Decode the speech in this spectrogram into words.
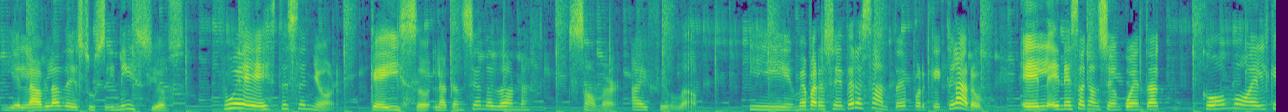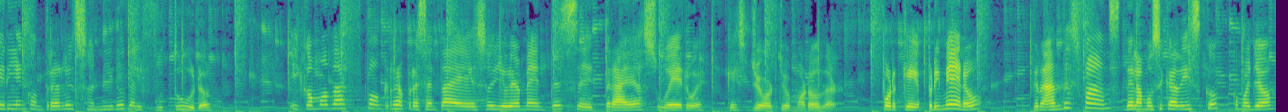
y él habla de sus inicios. Fue este señor que hizo la canción de Donna Summer, I Feel Love. Y me pareció interesante porque, claro, él en esa canción cuenta cómo él quería encontrar el sonido del futuro y cómo Daft Punk representa eso y obviamente se trae a su héroe, que es Giorgio Moroder. Porque primero, grandes fans de la música disco, como yo,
